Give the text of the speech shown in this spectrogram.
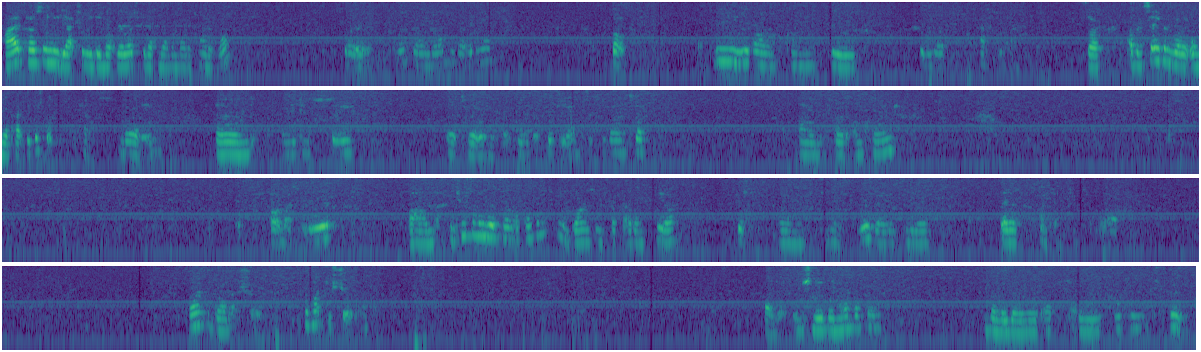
I personally actually did not realize you could have more than one account at once. So once I'm So I've been saving really all my packs. I just got this pack this morning, and as you can see, that's uh, that's all about 50 and 69 and stuff. Um, go to unclaimed. Oh, that's forms and stuff I don't feel. Just um, to make sure that I can better content to stuff like that. Oh, I forgot that show. I want to show them. Oh, yeah, we just need one more thing. Then we're going to move up to the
